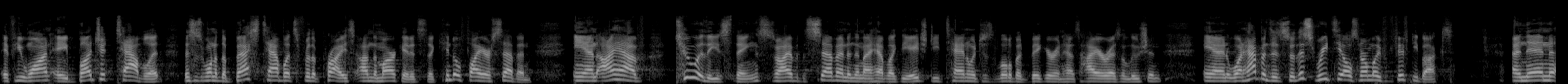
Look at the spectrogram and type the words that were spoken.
if you want a budget tablet. This is one of the best tablets for the price on the market. It's the Kindle Fire 7. And I have two of these things. So I have the 7 and then I have like the HD 10, which is a little bit bigger and has higher resolution. And what happens is, so this retails normally for 50 bucks. And then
